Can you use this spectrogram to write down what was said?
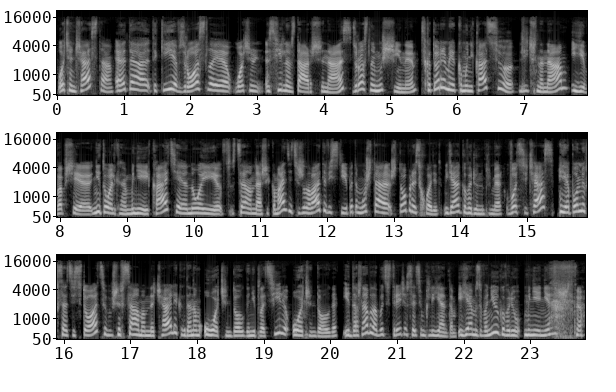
очень часто это такие взрослые, очень сильно старше нас, взрослые мужчины, с которыми коммуникацию лично нам и вообще не только мне и Кате, но и в целом нашей команде тяжеловато вести, потому что что происходит? Я говорю, например, вот сейчас, я помню, кстати, ситуацию вообще в самом начале, когда нам очень долго не платили, очень долго, и должна была быть встреча с этим клиентом. И я ему звоню и говорю, мне не нужно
